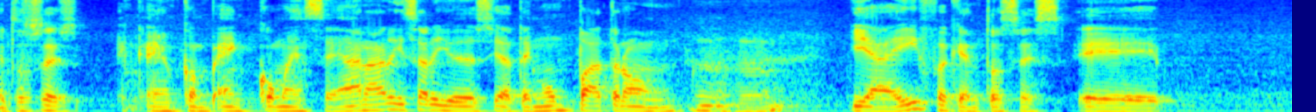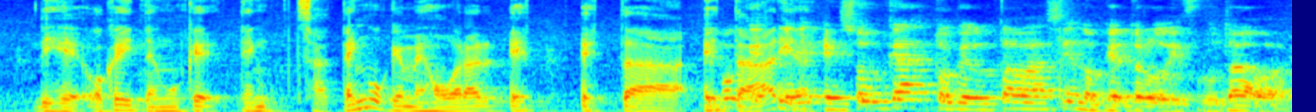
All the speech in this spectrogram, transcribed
Entonces en, en, comencé a analizar y yo decía, tengo un patrón. Uh -huh. Y ahí fue que entonces eh, dije, ok, tengo que, ten, o sea, tengo que mejorar esta, esta área. Esos gastos que tú estabas haciendo, que te lo disfrutabas.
